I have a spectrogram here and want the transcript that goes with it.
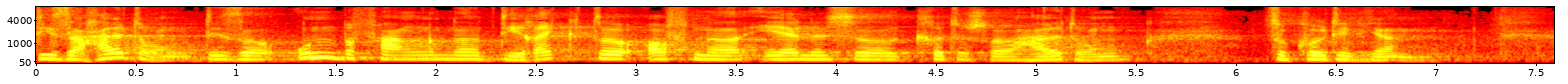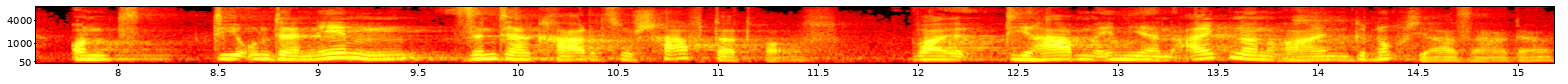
diese Haltung, diese unbefangene, direkte, offene, ehrliche, kritische Haltung zu kultivieren. Und die Unternehmen sind ja geradezu scharf darauf, weil die haben in ihren eigenen Reihen genug Ja-Sager.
